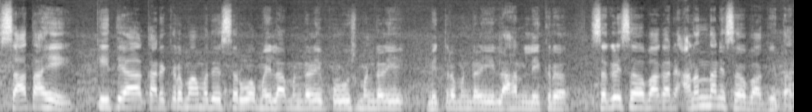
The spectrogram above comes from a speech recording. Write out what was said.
साथ आहे की त्या कार्यक्रमामध्ये सर्व महिला मंडळी पुरुष मंडळी मित्रमंडळी लहान लेकरं सगळे सहभागाने आनंदाने सहभाग घेतात.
